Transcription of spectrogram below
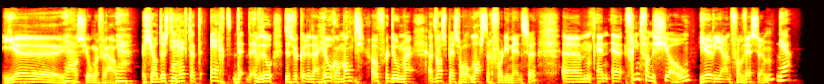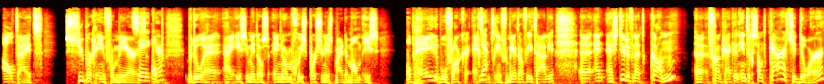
Jee, Ja. als jonge vrouw. Ja. Weet je wel, dus die heeft het echt. de- de- ik bedoel, dus we kunnen daar heel romantisch over doen. Maar het was best wel lastig voor die mensen. Ehm, en eh, vriend van de show, Juriaan van Wessem, Ja, altijd super geïnformeerd. Zeker. Op, ik bedoel, hè, hij is inmiddels een enorm goede sportjournalist, maar de man is op een heleboel vlakken echt goed geïnformeerd over Italië. Eh, en hij stuurde vanuit Cannes. Eh, Frankrijk een interessant kaartje door.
